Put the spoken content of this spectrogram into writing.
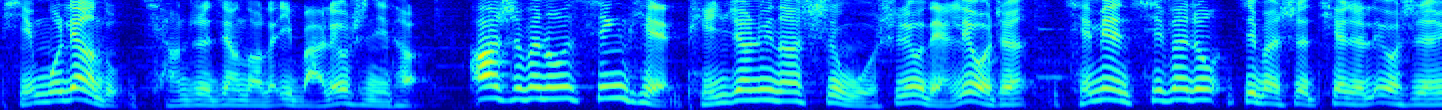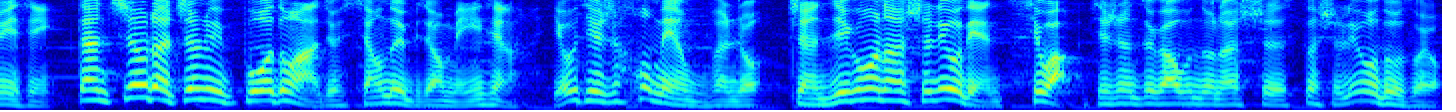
屏幕亮度强制降到了一百六十尼特。二十分钟新铁平帧率呢是五十六点六帧，前面七分钟基本是贴着六十帧运行，但之后的帧率波动啊就相对比较明显了，尤其是后面五分钟，整机功耗呢是六点七瓦，机身最高温度呢是四十六度左右，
